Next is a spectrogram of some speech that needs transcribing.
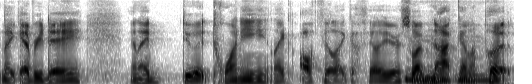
like every day and I do it 20 like I'll feel like a failure so I'm not gonna Mhm. put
